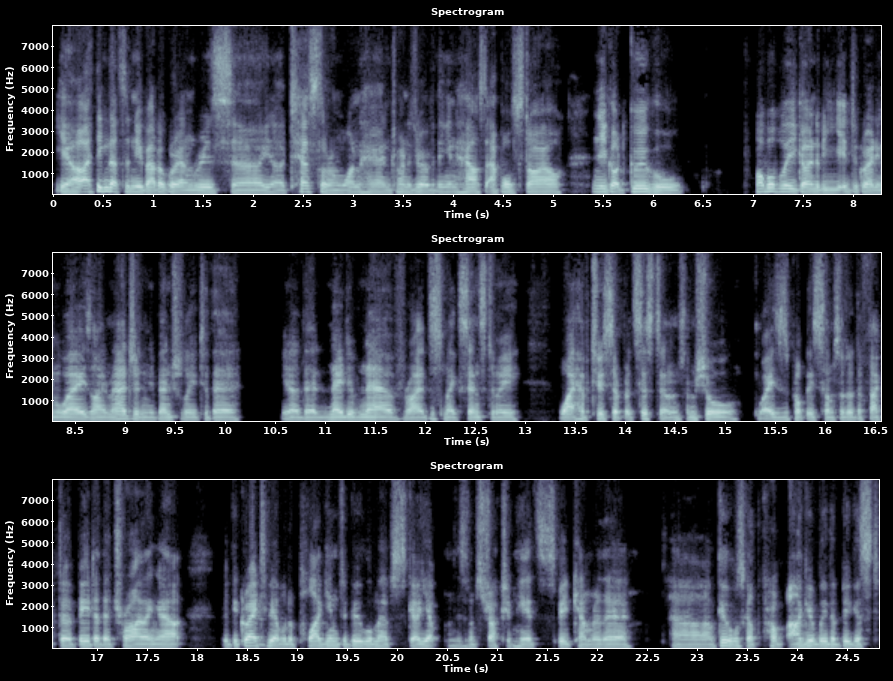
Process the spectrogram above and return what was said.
Yeah, I think that's a new battleground, Riz. Uh, you know, Tesla on one hand trying to do everything in house, Apple style, and you got Google probably going to be integrating Waze, I imagine, eventually to their, you know, their native nav, right? This makes sense to me. Why have two separate systems? I'm sure Waze is probably some sort of de facto beta they're trialing out. It'd be great to be able to plug into Google Maps, go, yep, there's an obstruction here, it's a speed camera there. Uh, Google's got arguably the biggest,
